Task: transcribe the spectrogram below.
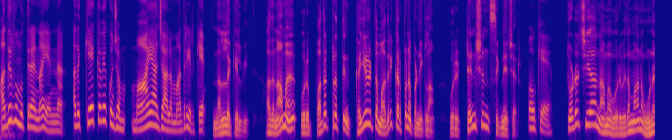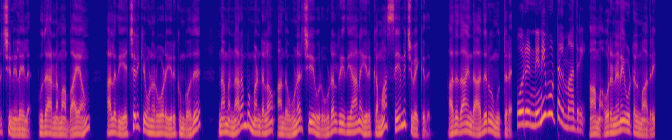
அதிர்வு முத்திரைன்னா என்ன? அது கேட்கவே கொஞ்சம் மாயாஜாலம் மாதிரி இருக்கே. நல்ல கேள்வி. அது நாம ஒரு பதற்றத்தின் கையெழுத்த மாதிரி கற்பனை பண்ணிக்கலாம். ஒரு டென்ஷன் சிக்னேச்சர் ஓகே. தொடர்ச்சியா நாம ஒரு விதமான உணர்ச்சி நிலையில உதாரணமா பயம் அல்லது எச்சரிக்கை உணர்வோடு இருக்கும்போது நம்ம நரம்பு மண்டலம் அந்த உணர்ச்சியை ஒரு உடல் ரீதியான இறுக்கமா சேமிச்சு வைக்குது. அதுதான் இந்த அதிர்வு முத்திரை. ஒரு நினைவூட்டல் மாதிரி. ஆமா ஒரு நினைவூட்டல் மாதிரி.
